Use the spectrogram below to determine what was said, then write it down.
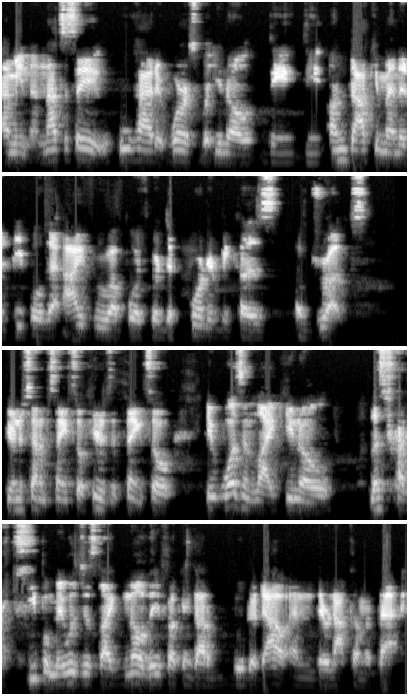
I mean, not to say who had it worse, but you know, the, the undocumented people that I grew up with were deported because of drugs. You understand what I'm saying? So here's the thing. So it wasn't like, you know, let's try to keep them. It was just like, no, they fucking got booted out and they're not coming back.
